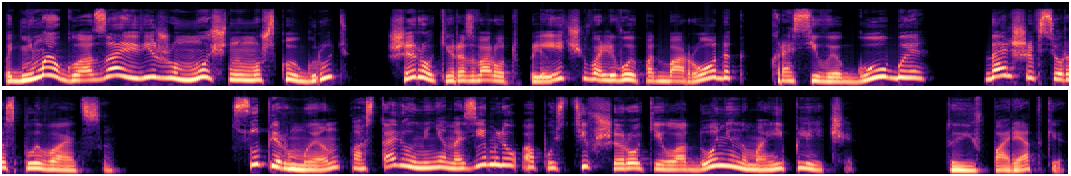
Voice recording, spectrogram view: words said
Поднимаю глаза и вижу мощную мужскую грудь, широкий разворот плеч, волевой подбородок, красивые губы. Дальше все расплывается. Супермен поставил меня на землю, опустив широкие ладони на мои плечи. «Ты в порядке?»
